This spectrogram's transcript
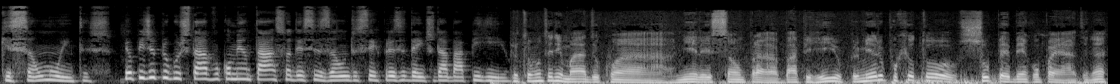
que são muitas. Eu pedi para o Gustavo comentar a sua decisão de ser presidente da BAP Rio. Eu estou muito animado com a minha eleição para a BAP Rio. Primeiro porque eu estou super bem acompanhado, né?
